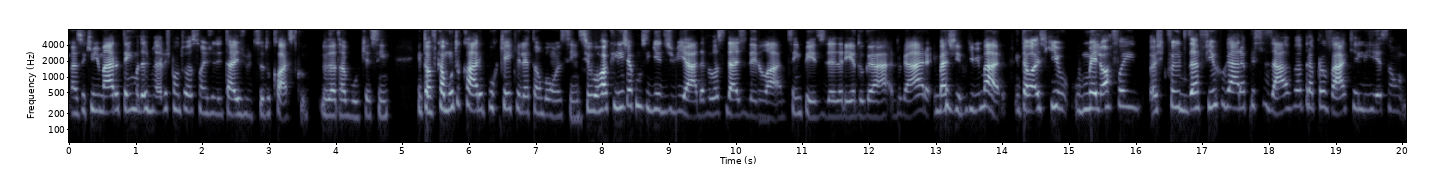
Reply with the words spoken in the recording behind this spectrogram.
Mas o Kimimaro tem uma das melhores pontuações de Taijutsu do clássico, do Databook, assim. Então fica muito claro por que, que ele é tão bom assim. Se o Rock Lee já conseguia desviar da velocidade dele lá, sem peso, da areia do, Ga do Gaara, imagina o Kimimaro. Então acho que o melhor foi, acho que foi o desafio que o Gaara precisava pra provar que ele ia ser um,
